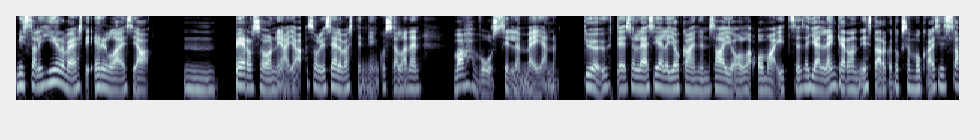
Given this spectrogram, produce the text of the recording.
missä oli hirveästi erilaisia mm, persoonia ja se oli selvästi niin kuin sellainen vahvuus sille meidän työyhteisölle ja siellä jokainen sai olla oma itsensä jälleen kerran niissä tarkoituksenmukaisissa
